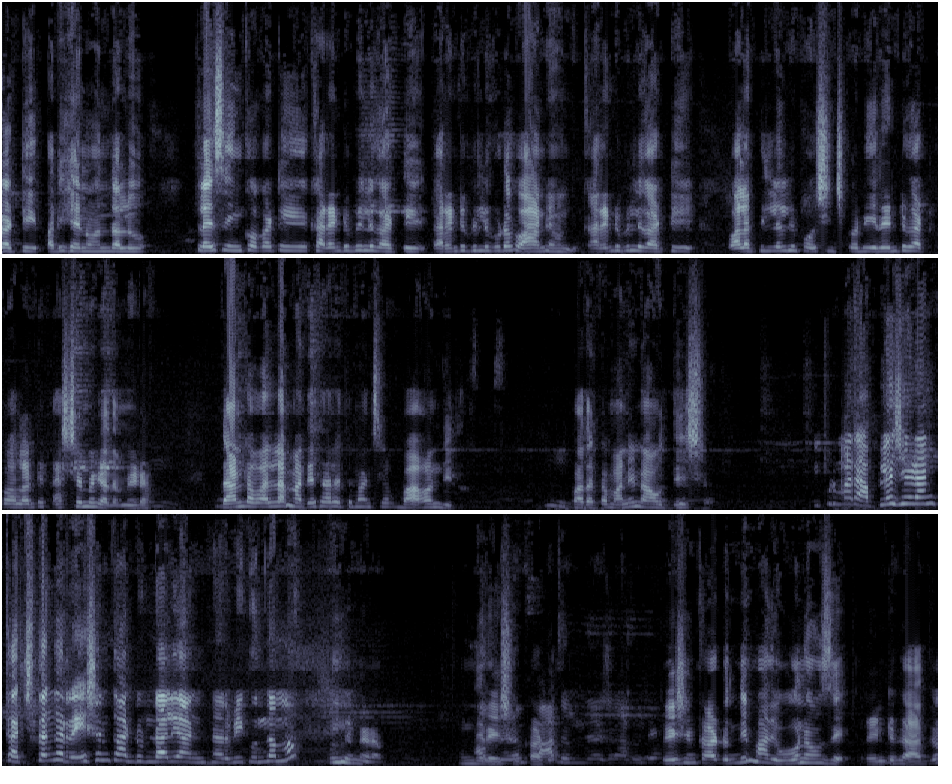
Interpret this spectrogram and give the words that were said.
కట్టి పదిహేను వందలు ప్లస్ ఇంకొకటి కరెంటు బిల్లు కట్టి కరెంటు బిల్లు కూడా బాగానే ఉంది. కరెంటు బిల్లు కట్టి వాళ్ళ పిల్లల్ని పోషించుకొని రెంట్ కట్టుకోవాలంటే కష్టమే కదా మేడం. దాంట్లో వల్ల మధ్యతరగతి మనుషులకు బాగుంది ఇది. పథకం అని నా ఉద్దేశం. ఇప్పుడు మరి అప్లై చేయడానికి ఖచ్చితంగా రేషన్ కార్డు ఉండాలి అంటున్నారు. మీకు ఉందమ్మా? ఉంది మేడం. ఉంది రేషన్ కార్డు. రేషన్ కార్డు ఉంది మాది ఓన్ హౌసే రెంట్ కాదు.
